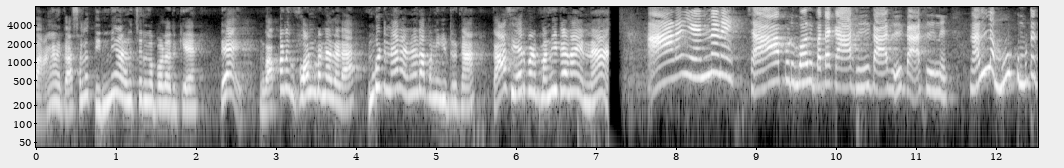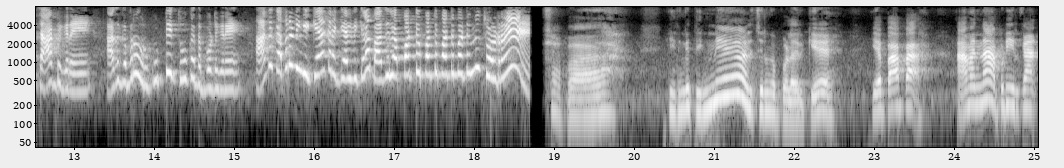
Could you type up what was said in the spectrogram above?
வாங்கின காசெல்லாம் தின்னே அழிச்சிருங்க போல இருக்கே. டேய் உங்க அப்பனுக்கு ஃபோன் பண்ணலடா. இம்பட்டு நேரம் என்னடா பண்ணிக்கிட்டு இருக்கான்? காசு ஏற்பாடு பண்ணிட்டானா என்ன? சாப்பிடும்போது பார்த்தா காசு காசு காசுன்னு நல்ல மூக்கு முட்டை சாப்பிட்டுக்கிறேன். அதுக்கப்புறம் ஒரு குட்டி தூக்கத்தை போட்டுக்கிறேன். அதுக்கப்புறம் நீங்க கேட்குற கேள்விக்கெல்லாம் பதில பட்டு பட்டு பட்டு பட்டுன்னு சொல்றேன். அப்பா இதுங்க தின்னே அழிச்சிருங்க போல இருக்கே. ஏ பாப்பா அவன் தான் அப்படி இருக்கான்.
